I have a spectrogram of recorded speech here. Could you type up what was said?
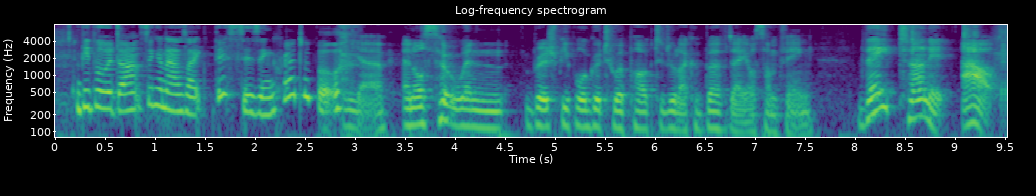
People were dancing, and I was like, "This is incredible." Yeah, and also when British people go to a park to do like a birthday or something, they turn it out.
